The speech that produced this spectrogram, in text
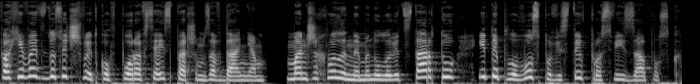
Фахівець досить швидко впорався із першим завданням. Менше хвилини минуло від старту, і тепловоз повістив про свій запуск.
